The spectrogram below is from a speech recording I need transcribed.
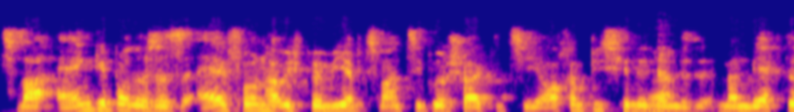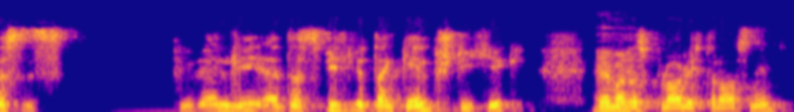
zwar eingebaut, also das iPhone habe ich bei mir ab 20 Uhr schaltet sich auch ein bisschen in ja. den, man merkt, dass es das Bild wird dann gelbstichig, wenn mhm. man das Blaulicht rausnimmt.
